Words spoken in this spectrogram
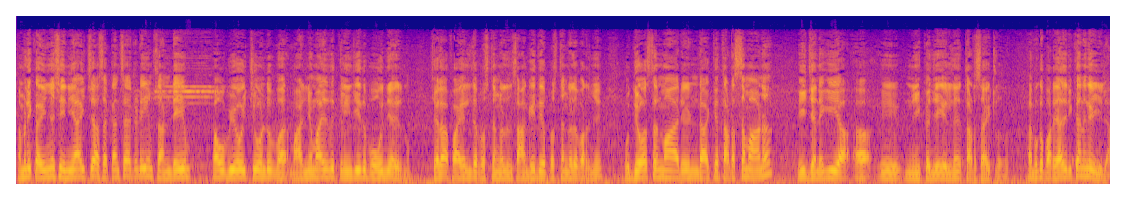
നമ്മൾ ഈ കഴിഞ്ഞ ശനിയാഴ്ച സെക്കൻഡ് സാറ്റർഡേയും സൺഡേയും ആ ഉപയോഗിച്ചുകൊണ്ട് മാന്യമായത് ക്ലീൻ ചെയ്ത് പോകുന്നതായിരുന്നു. ചില ഫയലിന്റെ പ്രശ്നങ്ങളും സാങ്കേതിക പ്രശ്നങ്ങൾ പറഞ്ഞ് ഉദ്യോഗസ്ഥന്മാർ ഉണ്ടാക്കിയ തടസ്സമാണ് ഈ ജനകീയ ഈ നീക്കം ചെയ്യലിന് തടസ്സമായിട്ടുള്ളത്. നമുക്ക് പറയാതിരിക്കാനും കഴിയില്ല.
